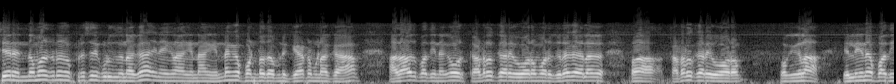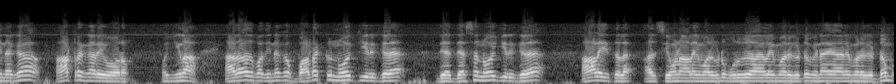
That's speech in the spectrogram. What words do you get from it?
சரி இந்த மாதிரி இருக்கிறவங்க பிரச்சனை கொடுக்குதுனாக்கா நீங்கள் நாங்கள் நாங்கள் என்னங்க பண்ணுறது அப்படின்னு கேட்டோம்னாக்கா அதாவது பார்த்தீங்கன்னாக்கா ஒரு கடற்கரை ஓரமாக இருக்கிற அதில் கடற்கரை ஓரம் ஓகேங்களா? இல்லைன்னா பார்த்தீங்கன்னாக்கா ஆற்றங்கரை ஓரம் ஓகேங்களா? அதாவது பார்த்தீங்கன்னாக்கா வடக்கு நோக்கி இருக்கிற திசை நோக்கி இருக்கிற ஆலயத்தில் அது சிவன் ஆலயமாக இருக்கட்டும் முருகர் ஆலயமாக இருக்கட்டும் விநாயகர் ஆலயமாக இருக்கட்டும்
